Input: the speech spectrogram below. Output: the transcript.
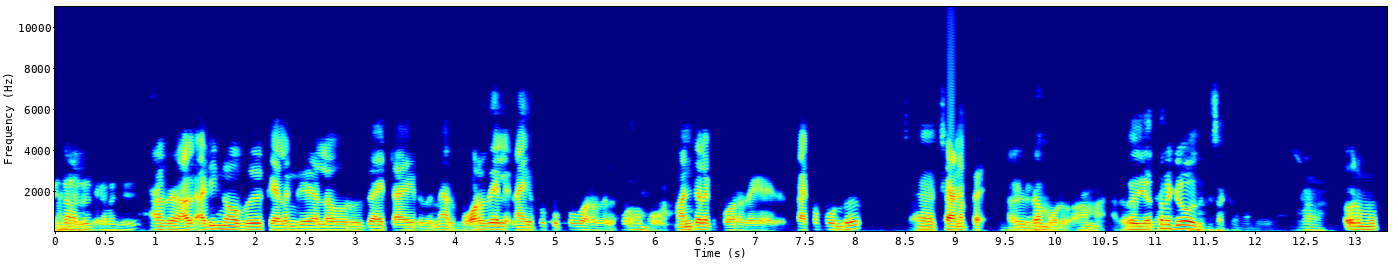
என்ன மஞ்சளுக்கு. கிழங்கு? அது அ- அடிநோவு கிழங்கு எல்லாம் ஒரு இதாயிட்டு ஆயிருதுன்னு அது போறதே இல்லை. நான் எப்போ குப்பை போடும் மஞ்சளுக்கு போறதே கிடையாது. தக்க பூண்டு அஹ், சணப்பை அதுதான் போடுவோம். ஆமா. அது அது எத்தனை கிலோ அதுக்கு சக்கம் ஒரு முப்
